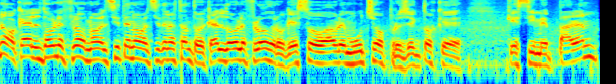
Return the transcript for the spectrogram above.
No, cae el doble flow, no, el 7 no, el 7 no es tanto, cae el doble flosdro, que eso abre muchos proyectos que, que si me pagan,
